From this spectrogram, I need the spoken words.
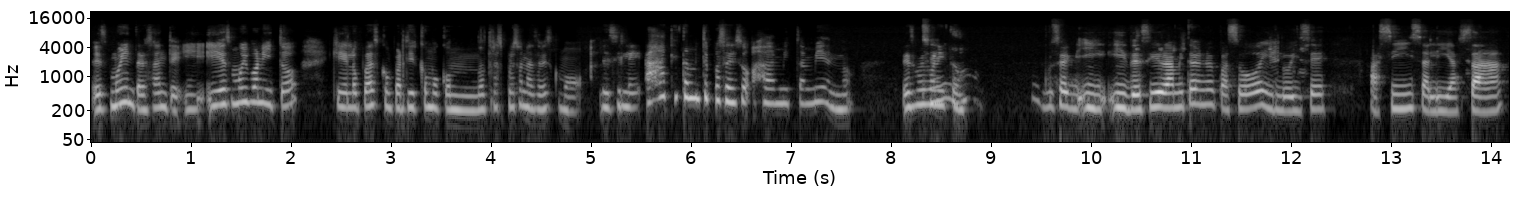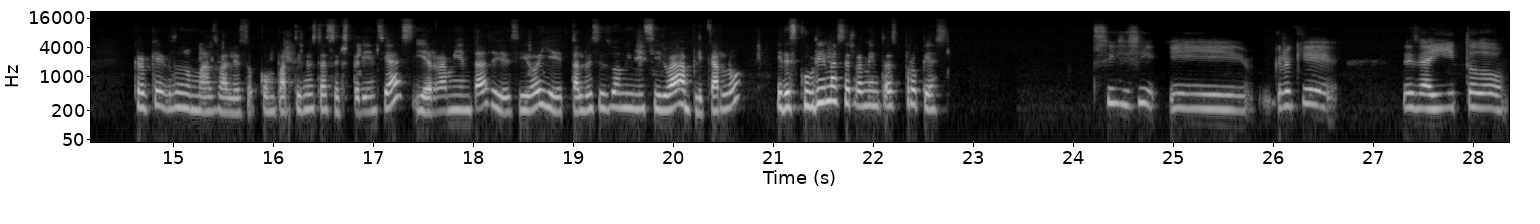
es muy interesante y, y, es muy bonito que lo puedas compartir como con otras personas, ¿sabes? Como decirle, ah, a ti también te pasa eso, ah, a mí también, ¿no? Es muy bonito. O sea, y, y, decir, a mí también me pasó y lo hice así, salí así. Creo que es lo más valioso, compartir nuestras experiencias y herramientas y decir, oye, tal vez eso a mí me sirva, aplicarlo y descubrir las herramientas propias. Sí, sí, sí. Y creo que desde ahí todo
